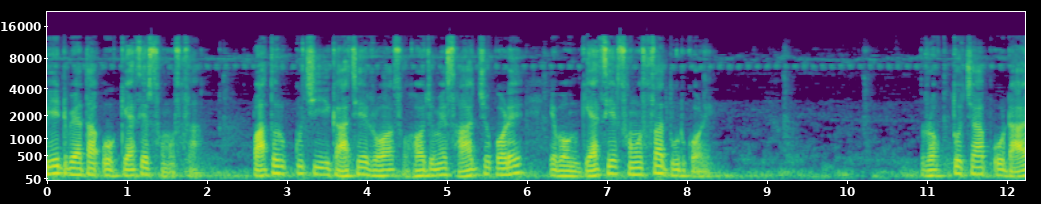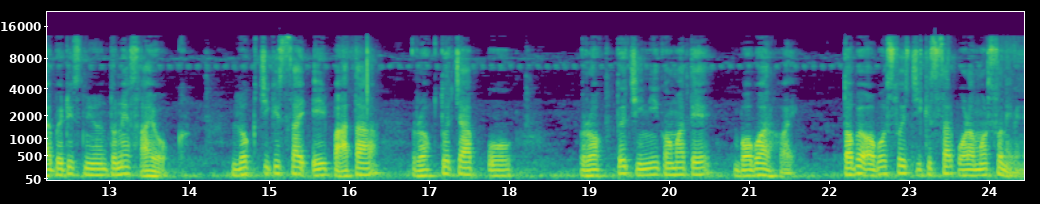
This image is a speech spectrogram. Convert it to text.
পেট ব্যথা ও গ্যাসের সমস্যা। পাথরকুচি গাছের রস হজমে সাহায্য করে এবং গ্যাসের সমস্যা দূর করে। রক্তচাপ ও ডায়াবেটিস নিয়ন্ত্রণে সহায়ক। লোক চিকিৎসায় এই পাতা, রক্তচাপ ও রক্ত চিনি কমাতে ব্যবহার হয়, তবে অবশ্যই চিকিৎসার পরামর্শ নেবেন।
